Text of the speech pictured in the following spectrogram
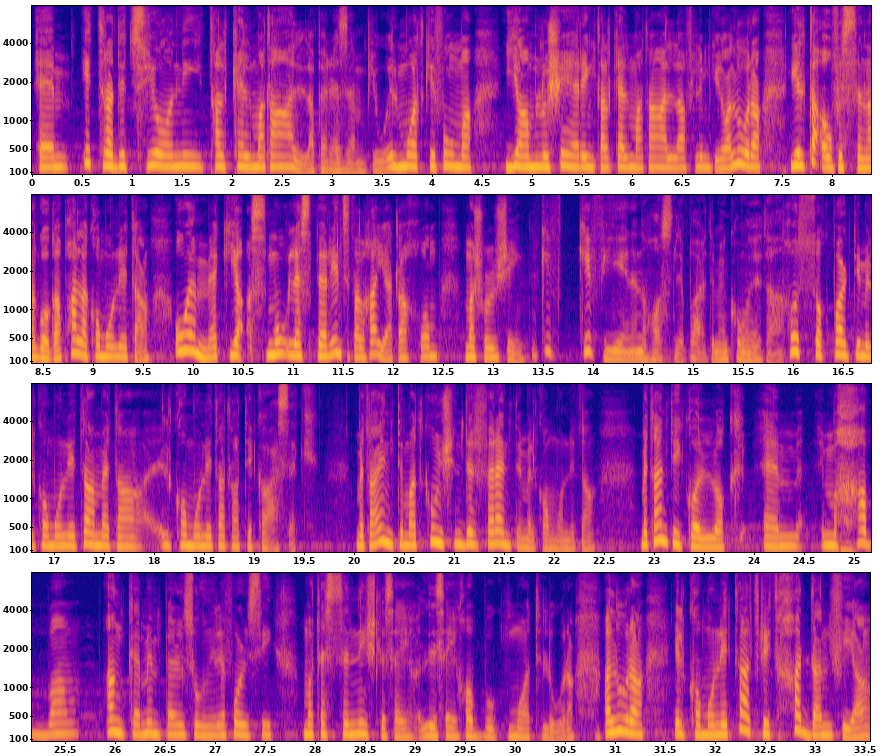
it-tradizzjoni tal-kelma ta' Alla, per eżempju, il-mod kif huma jagħmlu sharing tal-kelma ta' Alla flimkien. U allura jiltaqgħu fis-sinagoga bħala komunità u hemmhekk jaqsmu l-esperjenzi tal-ħajja tagħhom ma' xulxin. Kif kif jien inħossni parti minn komunità? Tħossok parti mill-komunità meta l-komunità tagħti kasek. Meta inti ma tkunx indifferenti mill-komunità. Meta inti jkollok mħabba anke minn persuni li forsi ma tistenniex li se jħobbuk b'mod lura, allura l-komunità trid tħaddan fiha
